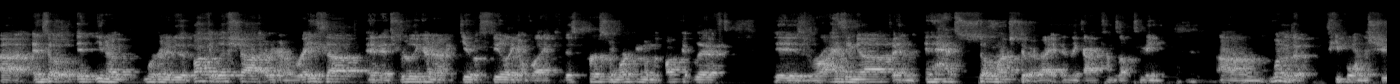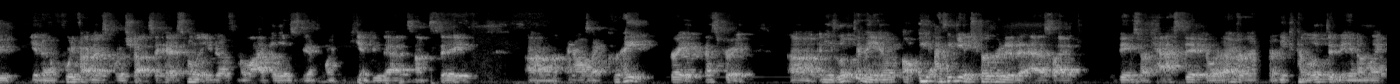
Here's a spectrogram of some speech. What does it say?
Uh, and so, it, you know, we're going to do the bucket lift shot. We're going to raise up, and it's really going to give a feeling of like this person working on the bucket lift is rising up, and it had so much to it, right? And the guy comes up to me um, one of the people on the shoot, you know, 45 minutes before the shot, say, hey, I just want to let you know from a liability standpoint, we can't do that. It's not safe. Um, and I was like, great, great, that's great. Uh, and he looked at me, and oh, I think he interpreted it as like being sarcastic or whatever. And he kind of looked at me, and I'm like,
